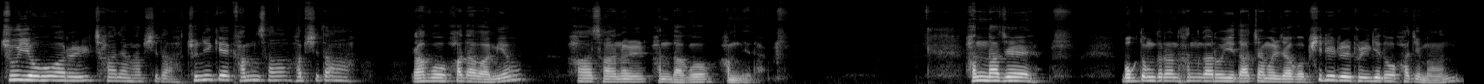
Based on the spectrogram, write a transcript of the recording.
주 여호와를 찬양합시다. 주님께 감사합시다. 라고 화답하며 하산을 한다고 합니다. 한낮에 목동들은 한가로이 낮잠을 자고 피리를 불기도 하지만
